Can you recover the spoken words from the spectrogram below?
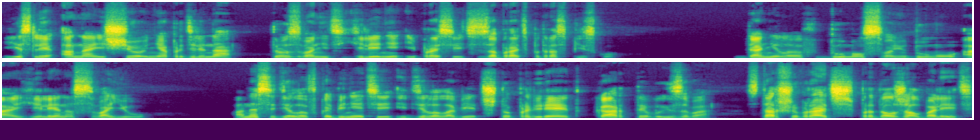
Если она еще не определена, то звонить Елене и просить забрать под расписку. Данилов думал свою думу, а Елена свою. Она сидела в кабинете и делала вид, что проверяет карты вызова. Старший врач продолжал болеть.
